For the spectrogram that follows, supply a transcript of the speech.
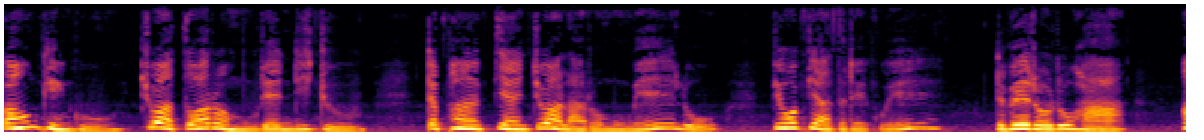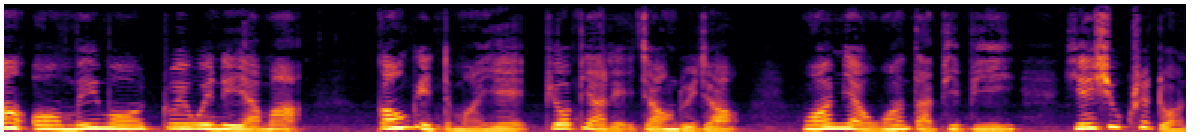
ကောင်းကင်ကိုကြွသွားတော်မူတဲ့ဤသူတဖန်ပြန်ကြွလာတော်မူမယ်လို့ပြောပြတဲ့ကွယ်တပည့်တော်တို့ဟာအံ့ဩမိမောတွေးဝေနေရမှကောင်းကင်တမန်ရဲ့ပြောပြတဲ့အကြောင်းတွေကြောင့် ဝမ်းမြောက်ဝမ်းသာဖြစ်ပြီးယေရှုခရစ်တော်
